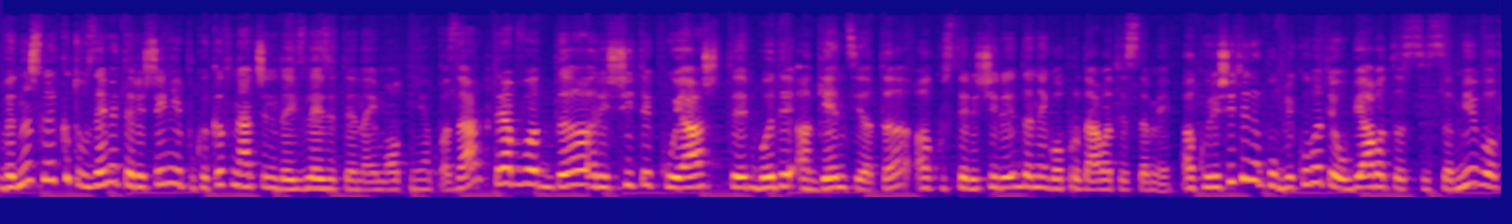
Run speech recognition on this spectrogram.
Веднъж след като вземете решение по какъв начин да излезете на имотния пазар, трябва да решите коя ще бъде агенцията, ако сте решили да не го продавате сами. Ако решите да публикувате обявата си сами в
